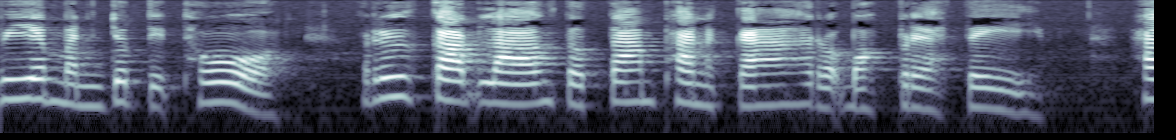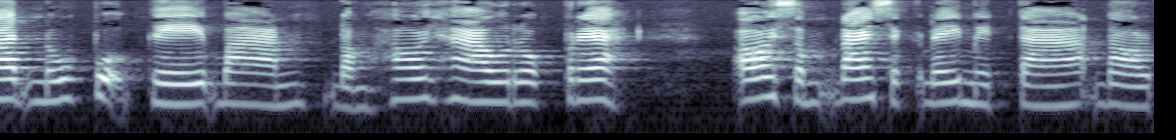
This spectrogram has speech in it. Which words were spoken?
វាមិនយុត្តិធម៌ ឬកើតឡើងទៅតាមផែនការរបស់ព្រះទេហេតុនោះពួកគេបានដង្ហោយហៅរកព្រះឲ្យសម្ដែងសេចក្តីមេត្តាដល់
